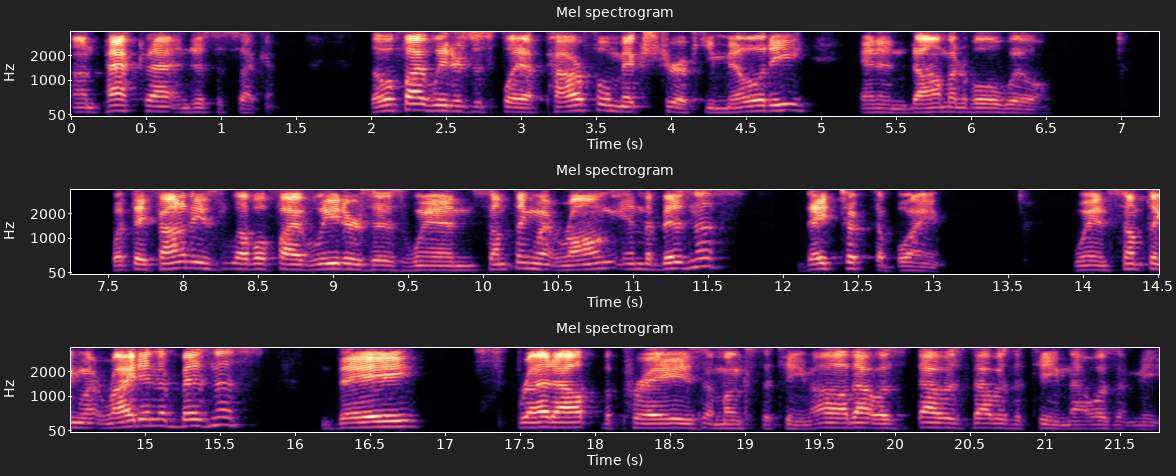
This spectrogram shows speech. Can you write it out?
unpack that in just a second. Level five leaders display a powerful mixture of humility and indomitable will. What they found in these level five leaders is when something went wrong in the business, they took the blame. When something went right in the business, they spread out the praise amongst the team. Oh, that was that was that was the team. That wasn't me.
